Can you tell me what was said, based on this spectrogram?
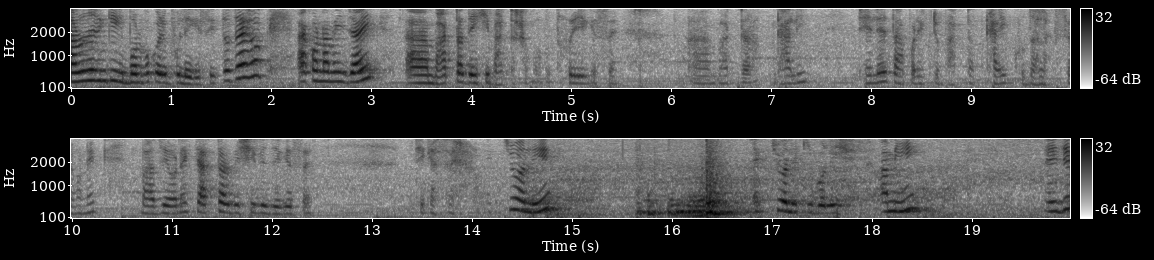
আরও জানি কি বলব করে ভুলে গেছি। তো যাই হোক, এখন আমি যাই। ভাতটা দেখি, ভাতটা সম্ভবত হয়ে গেছে। ভাতটা ঢালি, ঢেলে তারপরে একটু ভাত টাত খাই। ক্ষুধা লাগছে অনেক। বাজে অনেক, চারটার বেশি বেজে গেছে। ঠিক আছে। অ্যাকচুয়ালি অ্যাকচুয়ালি কি বলি? আমি এই যে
